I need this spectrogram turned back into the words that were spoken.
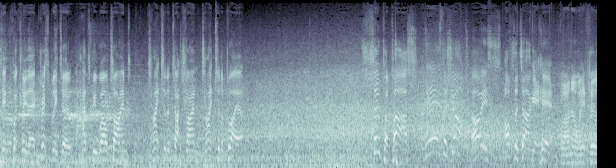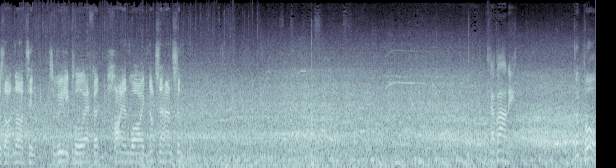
he's in quickly there, crisply too. It had to be well timed. Tight to the touchline, tight to the player. Super pass, and here's the shot. Oh, he's off the target here. Well, I know what it feels like, Martin. It's a really poor effort, high and wide, not so handsome. Cavani. Good ball.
